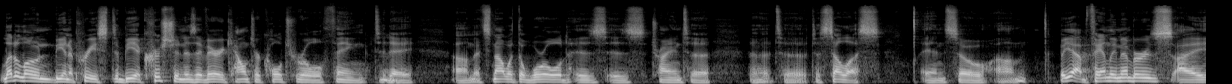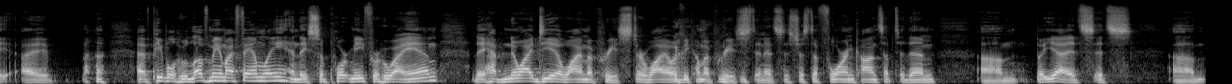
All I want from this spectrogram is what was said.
let alone being a priest to be a Christian is a very countercultural thing today. Um, it's not what the world is is trying to uh, to to sell us, and so. Um, but yeah, family members, I, I have people who love me and my family and they support me for who I am. They have no idea why I'm a priest or why I would become a priest, and it's, it's just a foreign concept to them. Um, but yeah, it's, it's um,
